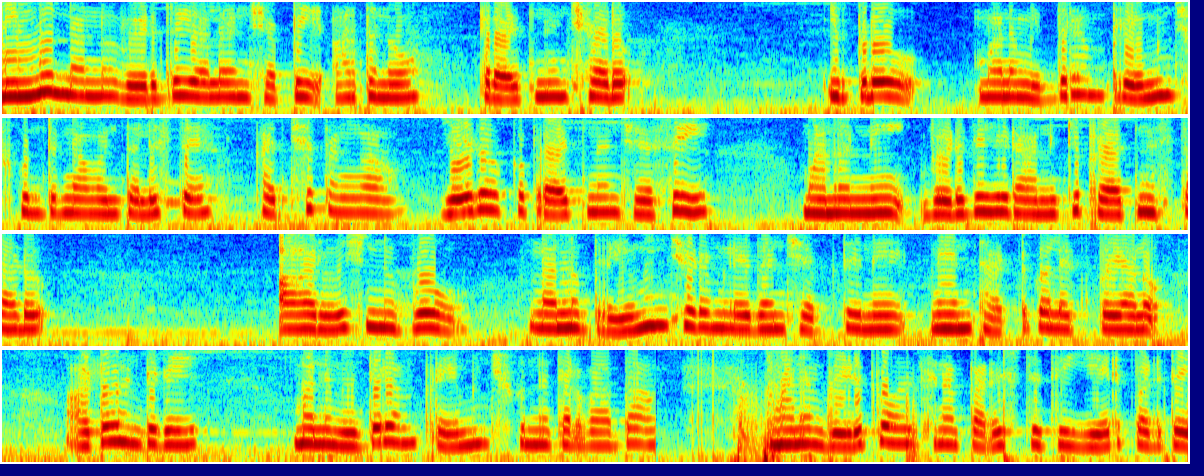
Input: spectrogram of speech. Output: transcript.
నిన్ను నన్ను విడదీయాలని చెప్పి అతను ప్రయత్నించాడు. ఇప్పుడు మనం ఇద్దరం ప్రేమించుకుంటున్నామని తెలిస్తే ఖచ్చితంగా ఏదో ఒక ప్రయత్నం చేసి మనల్ని విడదీయడానికి ప్రయత్నిస్తాడు. ఆ రోజు నువ్వు నన్ను ప్రేమించడం లేదని చెప్తేనే నేను తట్టుకోలేకపోయాను. అటువంటిది మనం ఇద్దరం ప్రేమించుకున్న తర్వాత మనం విడిపోవాల్సిన పరిస్థితి ఏర్పడితే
